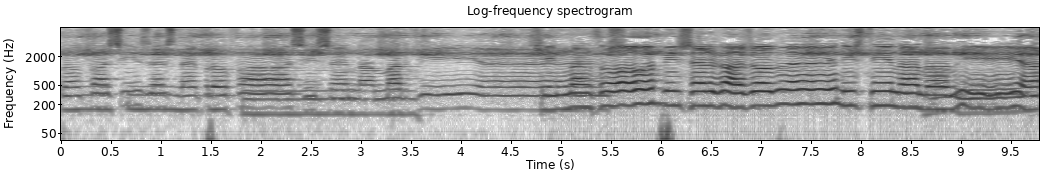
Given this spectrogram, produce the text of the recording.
προφασίζεστε προφάσεις εν αμαρτίες. Συνανθρώπης εργαζομένοι στην ανομία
